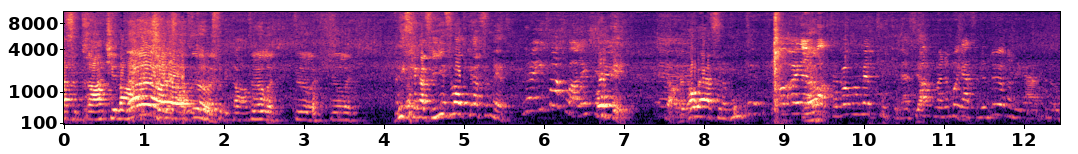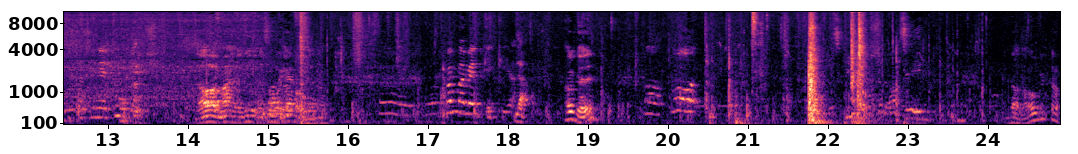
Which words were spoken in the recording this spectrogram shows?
even een traantje laten. Ja, tuurlijk. Tuurlijk, tuurlijk, tuurlijk. Lief, je even hier, Flop, even met. Nee, ik mag wel. Oké, nou dan gaan we even naar buiten. Oh, oh ja, Ja. wacht, dan gaan we met. Even, Ja. Maar dan moet je even de deur in de gaten houden, dat hij net toe Oké. Nou, dat mag niet. Dat moet ik ook wel. Kom maar met kijken, ja. Ja. Oké. Dus even Dat hoop ik toch.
